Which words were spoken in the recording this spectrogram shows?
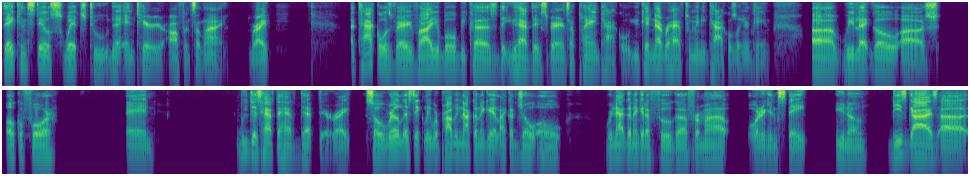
they can still switch to the interior offensive line, right? A tackle is very valuable because that you have the experience of playing tackle. You can never have too many tackles on your team. Uh, we let go uh Okorafor, and we just have to have depth there, right? So realistically, we're probably not going to get like a Joe O. We're not going to get a Fuaga from uh, Oregon State. You know, these guys, uh,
